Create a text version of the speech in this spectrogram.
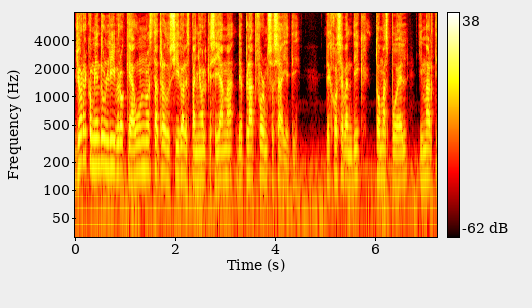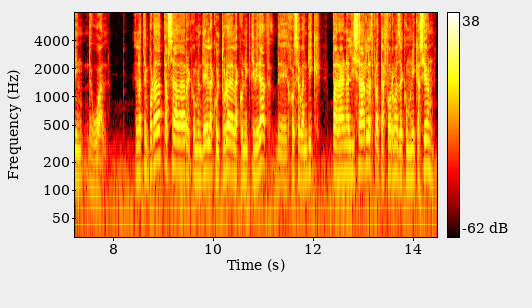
Yo recomiendo un libro que aún no está traducido al español que se llama The Platform Society, de José Van Dyck, Thomas Poel y Martin de Waal. En la temporada pasada recomendé La cultura de la conectividad, de José Van Dyck, para analizar las plataformas de comunicación.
